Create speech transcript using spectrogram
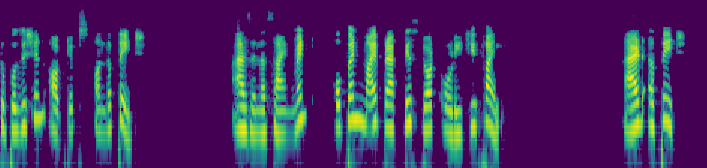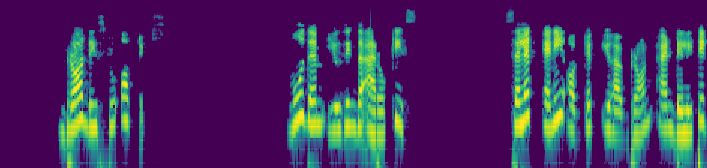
to position objects on the page. As an assignment, open mypractice.odg file. Add a page. Draw these two objects. Move them using the arrow keys. Select any object you have drawn and delete it.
